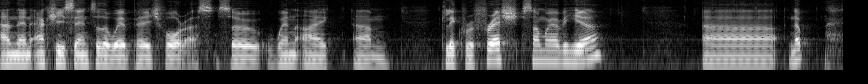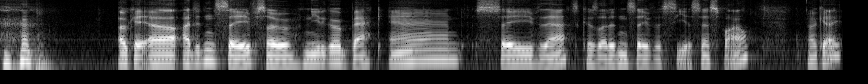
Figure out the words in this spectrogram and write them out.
and then actually center the web page for us. So when I um, click refresh somewhere over here uh, nope. okay, uh, I didn't save, so need to go back and save that, because I didn't save the CSS file. Okay,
